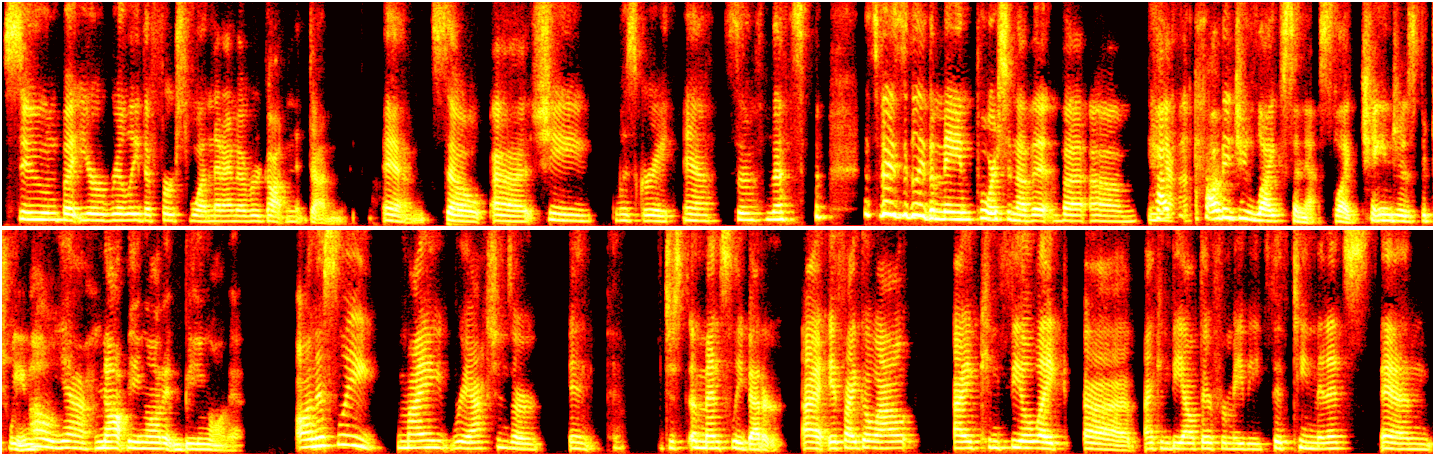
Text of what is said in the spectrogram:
soon but you're really the first one that i've ever gotten it done and so uh she was great yeah so that's that's basically the main portion of it but um How, yeah how did you like Scenesse? Like changes between oh yeah not being on it and being on it? honestly my reactions are in just immensely better I, if i go out i can feel like uh, i can be out there for maybe 15 minutes and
